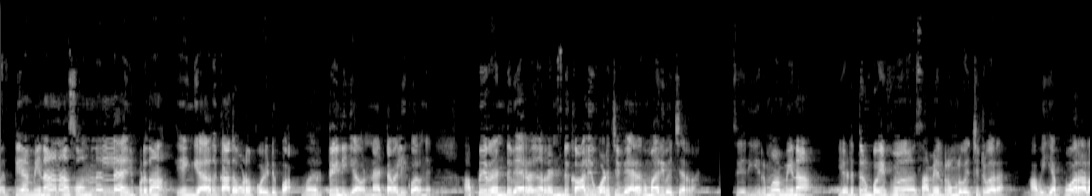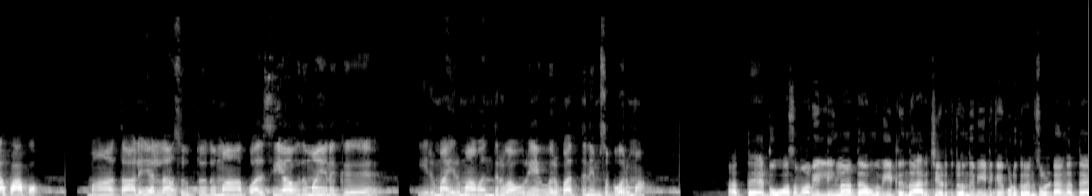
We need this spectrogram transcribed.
பத்தியா மீனா நான் சொன்னேன்ல இப்படிதான். எங்கேயாவது கதை விட போயிட்டுப்பா. வரட்டு இன்னைக்கு அவன் நெட்டவழி பாருங்க. அப்படியே ரெண்டு விறகு ரெண்டு காலி உடச்சி விறகு மாதிரி வச்சிடுறான். சரி இருமா மீனா. எடுத்துன்னு போய் சமையல் ரூமில் வச்சுட்டு வரேன். அவள் எப்போ வராளா பார்ப்போம் மா தலையெல்லாம் சுத்துதுமா. பசியாகுதுமா எனக்கு. இருமா இருமா வந்துருவா. ஒரே ஒரு பத்து நிமிஷம் போருமா. அத்தை தோசை இல்லைங்களா அத்தை? உங்கள் வீட்டிலேருந்து இருந்து அரைச்சி வந்து வீட்டுக்கே கொடுக்குறேன்னு சொல்லிட்டாங்க அத்தை.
